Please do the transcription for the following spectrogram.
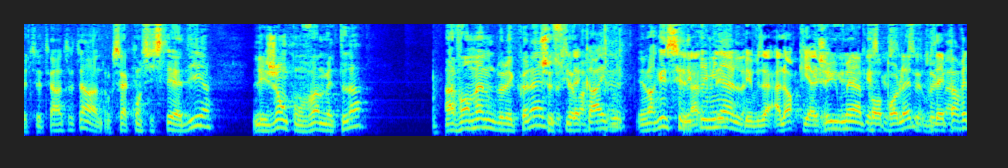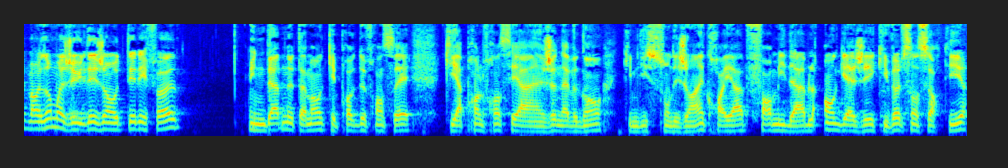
etc., etc. Donc ça consistait à dire les gens qu'on va mettre là, avant même de les connaître. Je suis d'accord avec vous. Et marqué, c'est les criminels. alors qu'il y a j'ai eu un problème, vous avez parfaitement raison. Moi, j'ai eu des gens au téléphone. Une dame notamment qui est prof de français, qui apprend le français à un jeune Afghan, qui me dit ce sont des gens incroyables, formidables, engagés, qui veulent s'en sortir,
